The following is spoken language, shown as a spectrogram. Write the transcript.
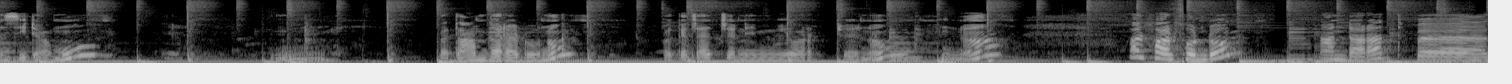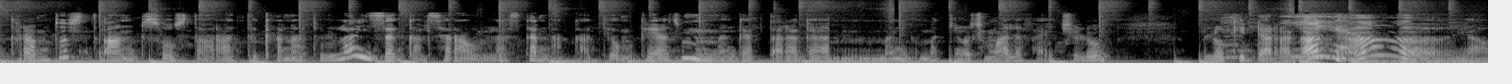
እዚህ ደግሞ በጣም በረዶ ነው፣ በቀጫጭን የሚወርድ ነው እና አልፎ አልፎ እንደውም አንድ አራት በክረምት ውስጥ አንድ ሶስት አራት ቀናቱ ላይ ይዘጋል ስራ ሁላ እስከናካቴው። ምክንያቱም መንገድ ጠረጋ መኪኖች ማለፍ አይችሉም፣ block ይደረጋል። ያው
